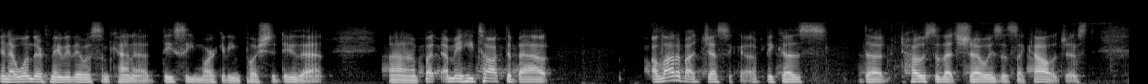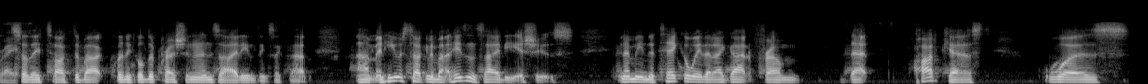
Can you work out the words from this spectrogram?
and I wonder if maybe there was some kind of DC marketing push to do that. Uh, but I mean, he talked about a lot about Jessica because the host of that show is a psychologist. Right. So they talked about clinical depression and anxiety and things like that. Um, and he was talking about his anxiety issues. And I mean, the takeaway that I got from that podcast was,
